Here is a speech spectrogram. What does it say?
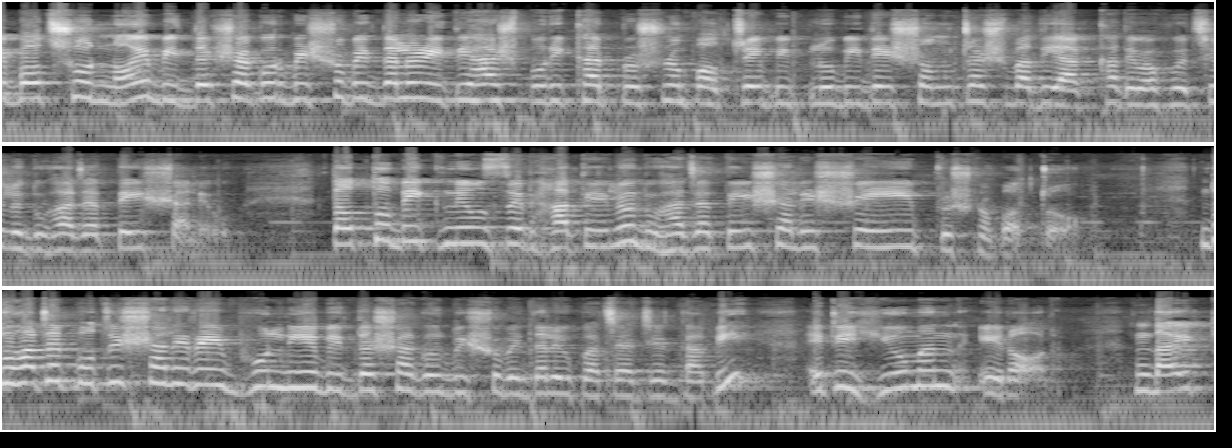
এবছর নয়, বিদ্যাসাগর বিশ্ববিদ্যালয়ের ইতিহাস পরীক্ষার প্রশ্নপত্রে বিপ্লবীদের সন্ত্রাসবাদী আখ্যা দেওয়া হয়েছিল দুহাজার তেইশ সালেও। তত্ত্ববিক নিউজের হাতে এলো দু সালের সেই প্রশ্নপত্র। দু সালের এই ভুল নিয়ে বিদ্যাসাগর বিশ্ববিদ্যালয় উপাচার্যের দাবি, এটি হিউম্যান এরর দায়িত্ব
